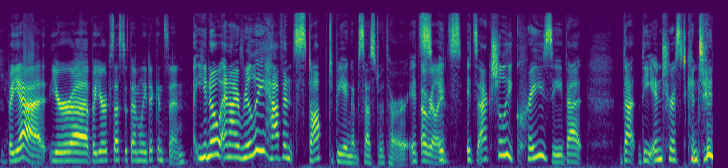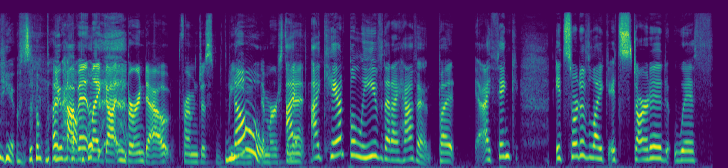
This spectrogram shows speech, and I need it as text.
yeah. But yeah, you're uh, but you're obsessed with Emily Dickinson. You know, and I really haven't stopped being obsessed with her. It's oh, really? it's it's actually crazy that that the interest continues. you haven't like gotten burned out from just being no, immersed in I, it. I can't believe that I haven't, but I think it's sort of like it started with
